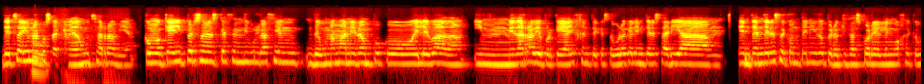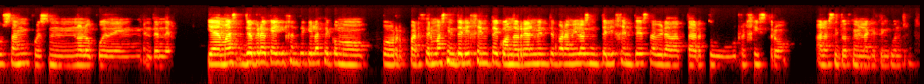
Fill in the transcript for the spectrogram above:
De hecho, hay una mm. cosa que me da mucha rabia, como que hay personas que hacen divulgación de una manera un poco elevada y me da rabia porque hay gente que seguro que le interesaría entender ese contenido, pero quizás por el lenguaje que usan, pues no lo pueden entender. Y además yo creo que hay gente que lo hace como por parecer más inteligente, cuando realmente para mí lo inteligente es saber adaptar tu registro a la situación en la que te encuentras.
